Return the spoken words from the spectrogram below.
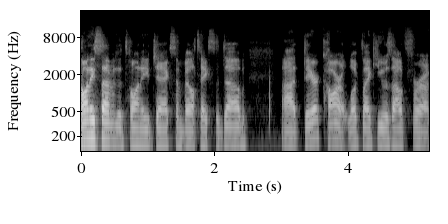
Twenty-seven to twenty, Jacksonville takes the dub. Uh, Derek Carr looked like he was out for a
